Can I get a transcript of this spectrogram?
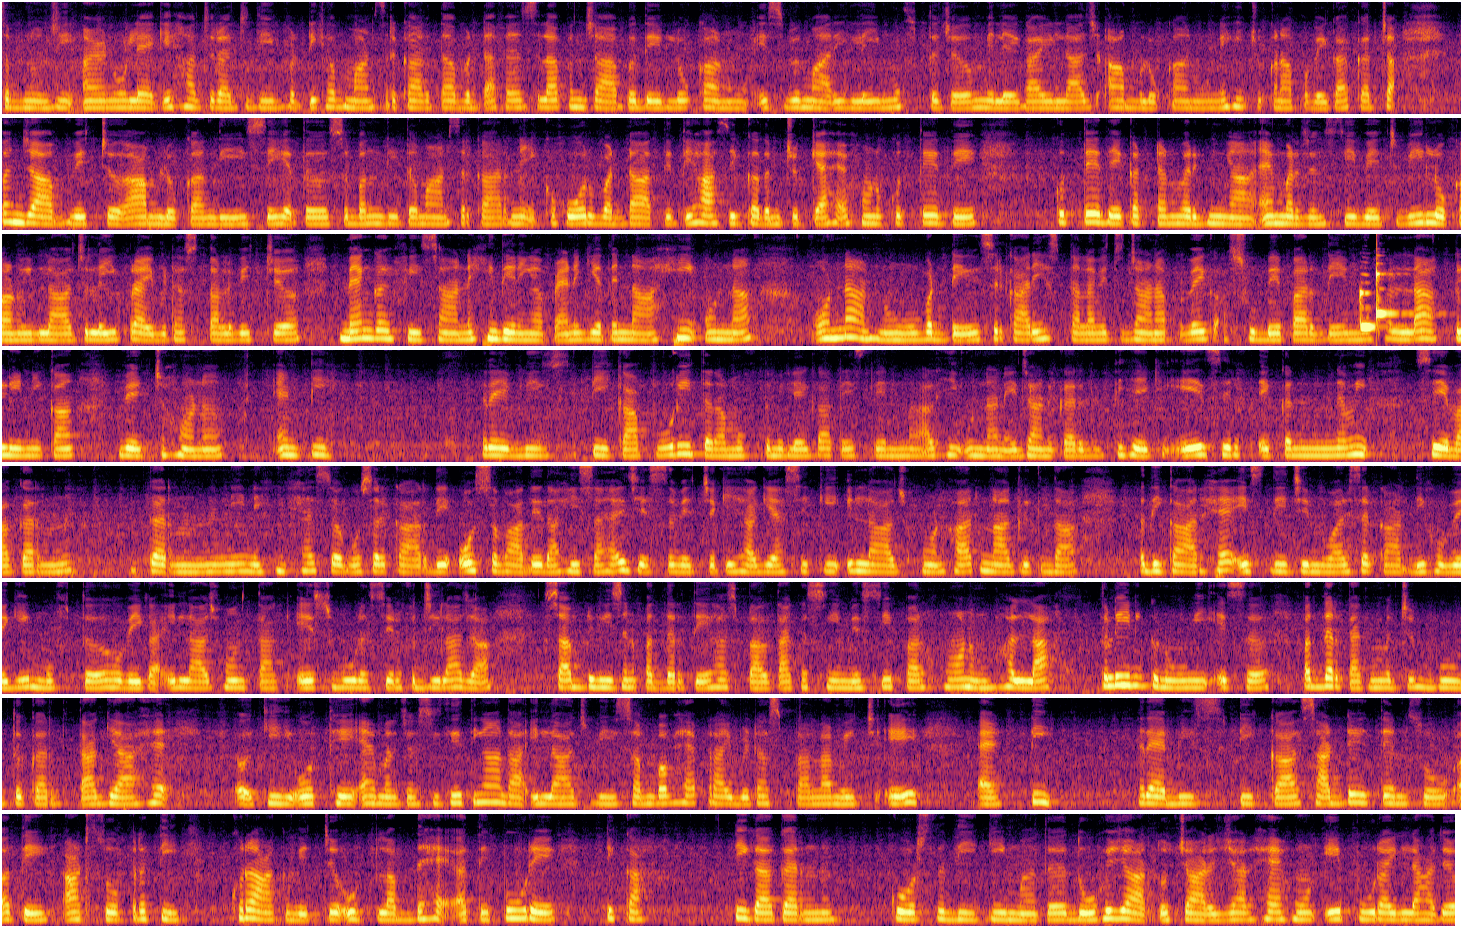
ਸਭ ਨੂੰ ਜੀ ਆਇਆਂ ਨੂੰ ਲੈ ਕੇ ਹਾਜ਼ਰ ਅੱਜ ਦੀ ਵੱਡੀ ਖਬਰ ਮਾਨ ਸਰਕਾਰ ਦਾ ਵੱਡਾ ਫੈਸਲਾ। ਪੰਜਾਬ ਦੇ ਲੋਕਾਂ ਨੂੰ ਇਸ ਬਿਮਾਰੀ ਲਈ ਮੁਫਤ 'ਚ ਮਿਲੇਗਾ ਇਲਾਜ। ਆਮ ਲੋਕਾਂ ਨੂੰ ਨਹੀਂ ਚੁੱਕਣਾ ਪਵੇਗਾ ਕਰਜ਼ਾ। ਪੰਜਾਬ ਵਿੱਚ ਆਮ ਲੋਕਾਂ ਦੀ ਸਿਹਤ ਸੰਬੰਧਿਤ ਮਾਨ ਸਰਕਾਰ ਨੇ ਇੱਕ ਹੋਰ ਵੱਡਾ ਅਤੇ ਇਤਿਹਾਸਿਕ ਕਦਮ ਚੁੱਕਿਆ ਹੈ। ਹੁਣ ਕੁੱਤੇ ਦੇ ਕੁੱਤੇ ਦੇ ਕੱਟਣ ਵਰਗੀਆਂ ਐਮਰਜੈਂਸੀ ਵਿੱਚ ਵੀ ਲੋਕਾਂ ਨੂੰ ਇਲਾਜ ਲਈ ਪ੍ਰਾਈਵੇਟ ਹਸਪਤਾਲ ਵਿੱਚ ਮਹਿੰਗਾ ਫੀਸਾਂ ਨਹੀਂ ਦੇਣੀਆਂ ਪੈਣਗੀਆਂ ਅਤੇ ਨਾ ਹੀ ਉਹਨਾਂ ਉਹਨਾਂ ਨੂੰ ਵੱਡੇ ਸਰਕਾਰੀ ਹਸਪਤਾਲਾਂ ਵਿੱਚ ਜਾਣਾ ਪਵੇਗਾ। ਸੂਬੇ ਭਰ ਦੇ ਮੁਹੱਲਾ ਕਲੀਨਿਕਾਂ ਵਿੱਚ ਹੁਣ ਐਂਟੀ ਰੇਬੀਜ਼ ਟੀਕਾ ਪੂਰੀ ਤਰ੍ਹਾਂ ਮੁਫਤ ਮਿਲੇਗਾ ਤੇ ਇਸ ਦੇ ਨਾਲ ਹੀ ਉਹਨਾਂ ਨੇ ਜਾਣਕਾਰੀ ਦਿੱਤੀ ਹੈ ਕਿ ਇਹ ਸਿਰਫ ਇੱਕ ਨਵੀਂ ਸੇਵਾ ਕਰਨ ਕਰਨੀ ਨਹੀਂ ਹੈ, ਸਗੋਂ ਸਰਕਾਰ ਦੇ ਉਸ ਵਾਅਦੇ ਦਾ ਹਿੱਸਾ ਹੈ, ਜਿਸ ਵਿੱਚ ਕਿਹਾ ਗਿਆ ਸੀ ਕਿ ਇਲਾਜ ਹੋਣ ਹਰ ਨਾਗਰਿਕ ਦਾ ਅਧਿਕਾਰ ਹੈ। ਇਸ ਦੀ ਜ਼ਿੰਮੇਵਾਰੀ ਸਰਕਾਰ ਦੀ ਹੋਵੇਗੀ, ਮੁਫਤ ਹੋਵੇਗਾ ਇਲਾਜ। ਹੋਣ ਤੱਕ ਇਹ ਸਹੂਲਤ ਸਿਰਫ ਜ਼ਿਲ੍ਹਾ ਜਾਂ ਸਬ ਡਿਵੀਜ਼ਨ ਪੱਧਰ ਤੇ ਹਸਪਤਾਲ ਤੱਕ ਸੀਮਿਤ ਸੀ, ਪਰ ਹੁਣ ਮੁਹੱਲਾ ਕਲੀਨਿਕ ਨੂੰ ਵੀ ਇਸ ਪੱਧਰ ਤੱਕ ਮਜ਼ਬੂਤ ਕਰ ਦਿੱਤਾ ਗਿਆ ਹੈ ਕਿ ਉੱਥੇ ਐਮਰਜੈਂਸੀ ਸਥਿਤੀਆਂ ਦਾ ਇਲਾਜ ਵੀ ਸੰਭਵ ਹੈ। ਪ੍ਰਾਈਵੇਟ ਹਸਪਤਾਲਾਂ ਵਿੱਚ ਇਹ ਐਂਟੀ ਰੈਬੀਜ਼ ਟੀਕਾ 350 ਅਤੇ ਅੱਠ ਸੌ ਪ੍ਰਤੀ ਖੁਰਾਕ ਵਿੱਚ ਉਪਲਬਧ ਹੈ ਅਤੇ ਪੂਰੇ ਟੀਕਾ, ਟੀਕਾਕਰਨ ਕੋਰਸ ਦੀ ਕੀਮਤ ਦੋ ਹਜ਼ਾਰ ਤੋਂ ਚਾਰ ਹਜ਼ਾਰ ਹੈ। ਹੁਣ ਇਹ ਪੂਰਾ ਇਲਾਜ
